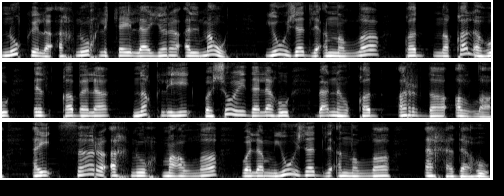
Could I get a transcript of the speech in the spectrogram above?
نقل أخنوخ لكي لا يرى الموت. يوجد لأن الله قد نقله إذ قبل نقله وشهد له بأنه قد أرضى الله. أي سار أخنوخ مع الله ولم يوجد لأن الله أخذه.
